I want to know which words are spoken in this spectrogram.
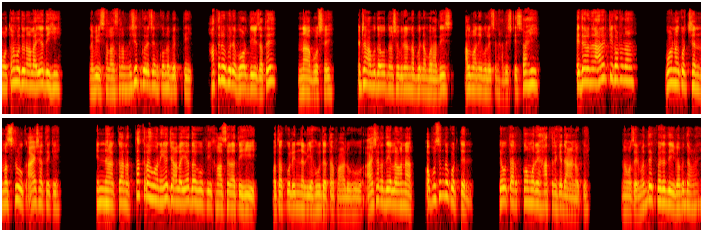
মোতামদুন আল্লাহ ইয়াদিহি নবী সাল্লাহ সাল্লাম নিষেধ করেছেন কোনো ব্যক্তি হাতের উপরে বর দিয়ে যাতে না বসে। এটা আবু দাউদ নশো বিরানব্বই নম্বর হাদিস আলমানি বলেছেন, হাদিসটি শাহি এই ধরনের আরেকটি ঘটনা বর্ণনা করছেন মসরুক আয়েশা থেকে। অপছন্দ করতেন, কেউ তার কোমরে হাত রেখে দাঁড়ানোকে। নামাজের মধ্যে কেউ যদি এইভাবে দাঁড়ায়,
